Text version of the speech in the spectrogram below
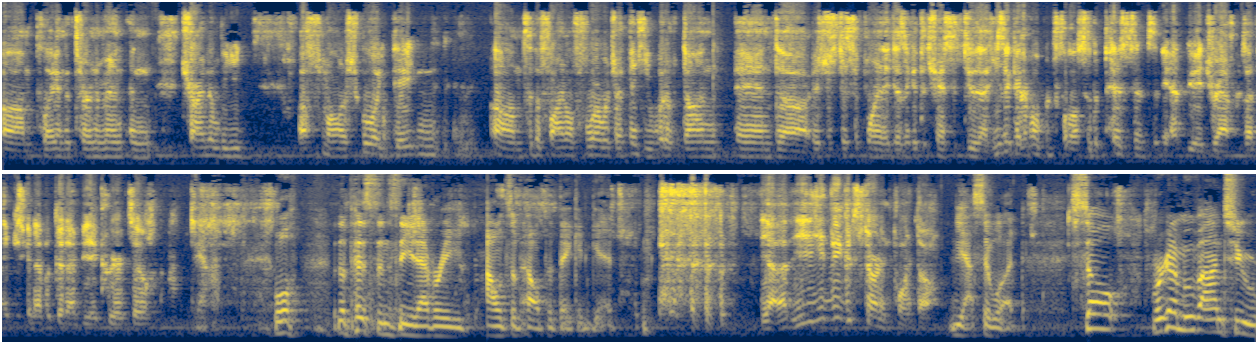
um, play in the tournament and trying to lead a smaller school like Dayton um, to the Final Four, which I think he would have done. And uh, it's just disappointing that he doesn't get the chance to do that. He's a guy I'm hoping falls to the Pistons in the NBA draft because I think he's going to have a good NBA career too. Yeah. Well, the Pistons need every ounce of help that they can get. yeah, he'd be a good starting point though. Yes, it would. So we're gonna move on to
